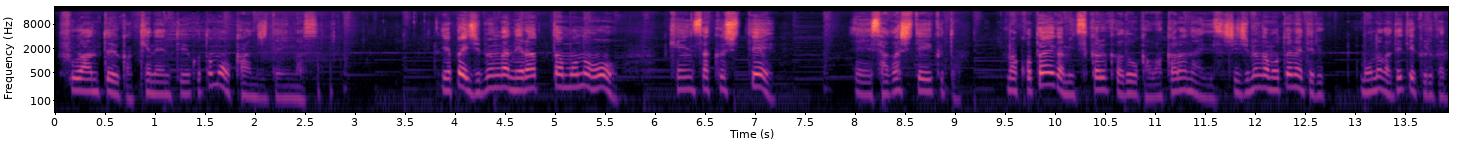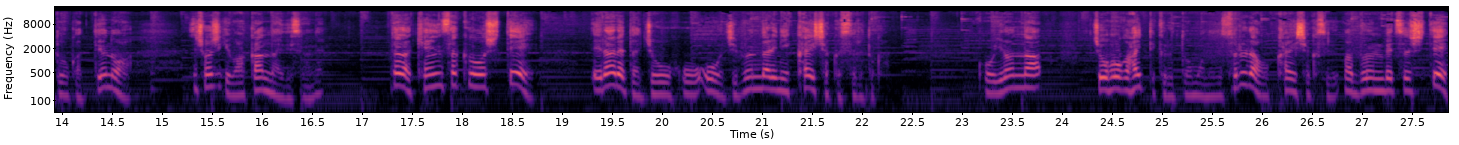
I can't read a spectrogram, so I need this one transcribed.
不安というか懸念ということも感じています。やっぱり自分が狙ったものを検索して、えー、探していくと、まあ、答えが見つかるかどうかわからないですし自分が求めてるものが出てくるかどうかっていうのは正直わかんないですよね。ただ検索をして得られた情報を自分なりに解釈するとかこういろんな情報が入ってくると思うのでそれらを解釈する、まあ、分別して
